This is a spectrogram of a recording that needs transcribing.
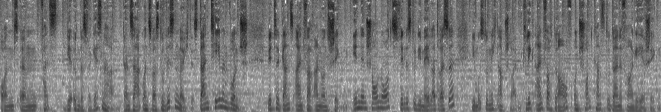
Und ähm, falls wir irgendwas vergessen haben, dann sag uns, was du wissen möchtest. Dein Themenwunsch bitte ganz einfach an uns schicken. In den Show Notes findest du die Mailadresse, die musst du nicht abschreiben. Klick einfach drauf und schon kannst du deine Frage herschicken.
